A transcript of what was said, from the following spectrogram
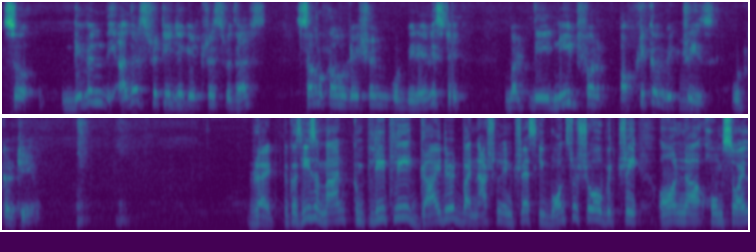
So, given the other strategic mm. interests with us, some accommodation would be realistic, but the need for optical victories would continue. Right, because he's a man completely guided by national interest. He wants to show a victory on uh, home soil.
